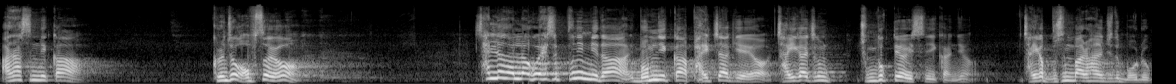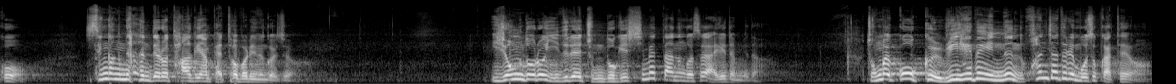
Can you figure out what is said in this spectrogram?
않았습니까? 그런 적 없어요. 살려달라고 했을 뿐입니다. 뭡니까? 발작이에요. 자기가 지금 중독되어 있으니까요. 자기가 무슨 말을 하는지도 모르고 생각나는 대로 다 그냥 뱉어버리는 거죠. 이 정도로 이들의 중독이 심했다는 것을 알게 됩니다. 정말 꼭 그 리헵에 있는 환자들의 모습 같아요.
